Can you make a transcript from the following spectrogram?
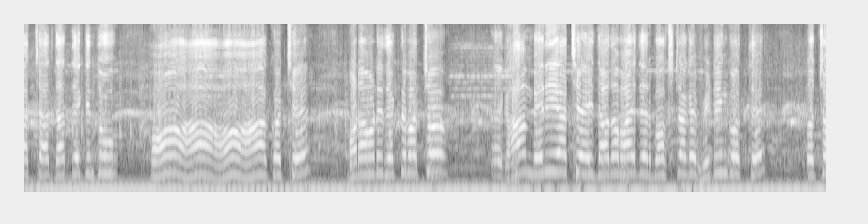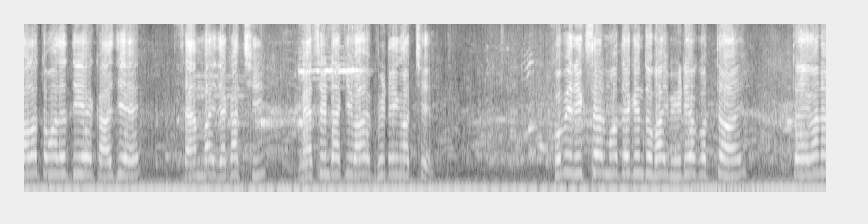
আর চারধার দিয়ে কিন্তু হ্যাঁ হ্যাঁ হ্যাঁ হ্যাঁ করছে। মোটামুটি দেখতে পাচ্ছ ঘাম বেরিয়ে যাচ্ছে এই দাদা ভাইদের বক্সটাকে ফিটিং করতে। তো চলো তোমাদের দিয়ে কাজে শ্যাম ভাই দেখাচ্ছি। মেশিনটা কীভাবে ফিটিং হচ্ছে। খুবই রিক্সের মধ্যে কিন্তু ভাই ভিডিও করতে হয়। তো এখানে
